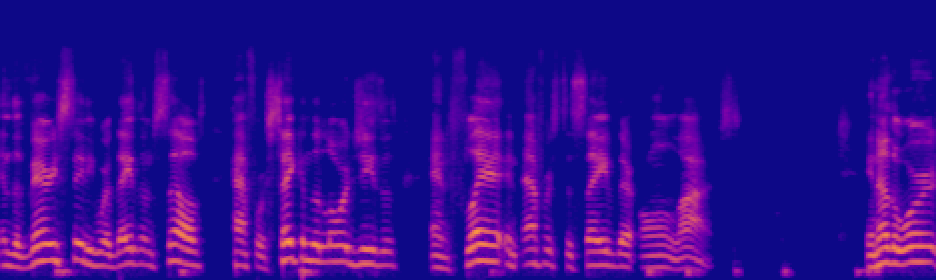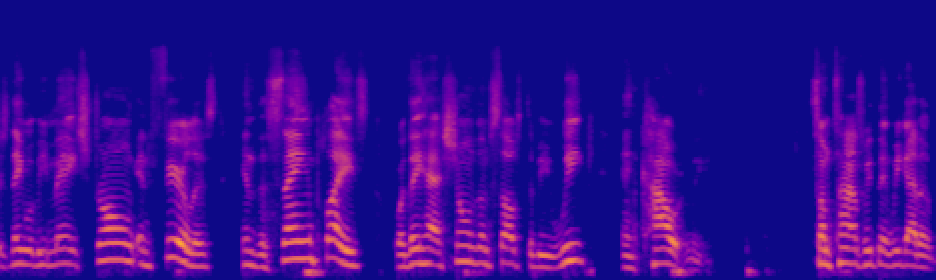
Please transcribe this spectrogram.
in the very city where they themselves have forsaken the Lord Jesus and fled in efforts to save their own lives. In other words, they will be made strong and fearless in the same place where they had shown themselves to be weak and cowardly. Sometimes we think we got to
